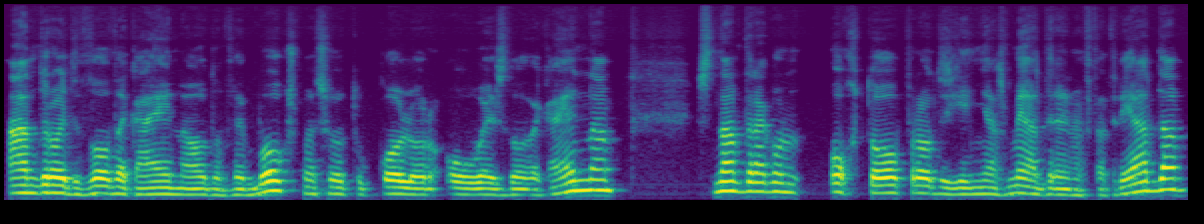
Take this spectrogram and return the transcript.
Android 12.1 out of the box μέσω του Color OS 12.1, Snapdragon 8 πρώτης γενιάς με Adreno 730,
